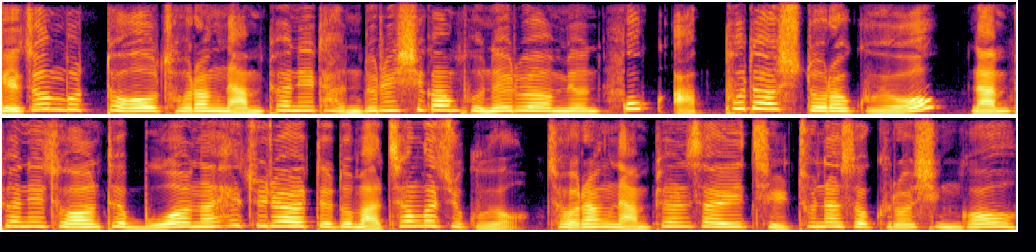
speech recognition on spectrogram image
예전부터 저랑 남편이 단둘이 시간 보내려 하면 꼭 아프다 하시더라고요. 남편이 저한테 뭐 하나 해주려 할 때도 마찬가지고요. 저랑 남편 사이 질투 나서 그러신 거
